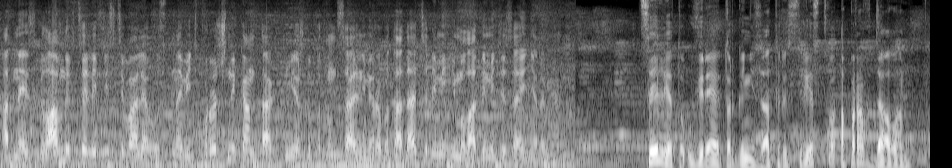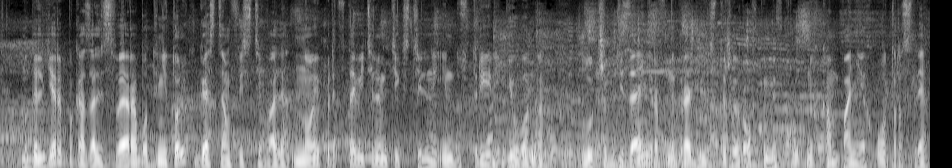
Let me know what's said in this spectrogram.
Одна из главных целей фестиваля – установить прочный контакт между потенциальными работодателями и молодыми дизайнерами. Цель эта, уверяют организаторы средства, оправдала. Модельеры показали свои работы не только гостям фестиваля, но и представителям текстильной индустрии региона. Лучших дизайнеров наградили стажировками в крупных компаниях отрасли.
